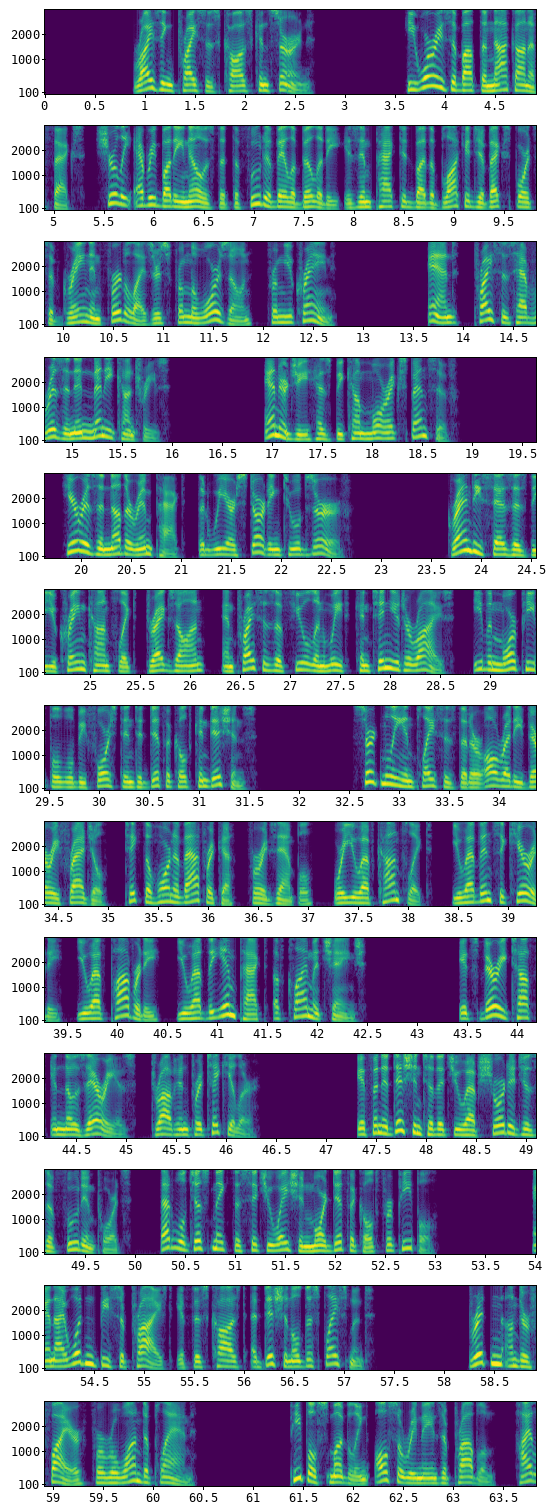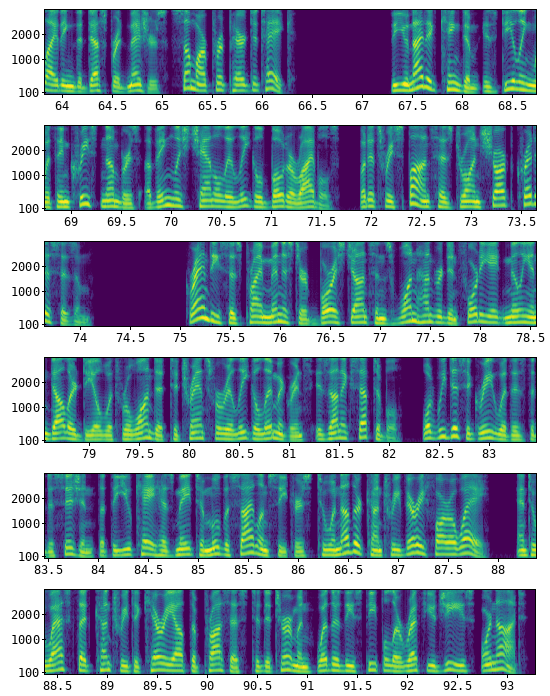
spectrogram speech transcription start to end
Rising prices cause concern. He worries about the knock on effects. Surely everybody knows that the food availability is impacted by the blockage of exports of grain and fertilizers from the war zone, from Ukraine. And prices have risen in many countries energy has become more expensive. Here is another impact that we are starting to observe. Grandi says as the Ukraine conflict drags on and prices of fuel and wheat continue to rise, even more people will be forced into difficult conditions. Certainly, in places that are already very fragile, take the Horn of Africa, for example, where you have conflict, you have insecurity, you have poverty, you have the impact of climate change. It's very tough in those areas, drought in particular. If in addition to that you have shortages of food imports, that will just make the situation more difficult for people. And I wouldn't be surprised if this caused additional displacement. Britain under fire for Rwanda plan. People smuggling also remains a problem, highlighting the desperate measures some are prepared to take. The United Kingdom is dealing with increased numbers of English Channel illegal boat arrivals, but its response has drawn sharp criticism. Grandi says Prime Minister Boris Johnson's $148 million deal with Rwanda to transfer illegal immigrants is unacceptable. What we disagree with is the decision that the UK has made to move asylum seekers to another country very far away, and to ask that country to carry out the process to determine whether these people are refugees or not.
